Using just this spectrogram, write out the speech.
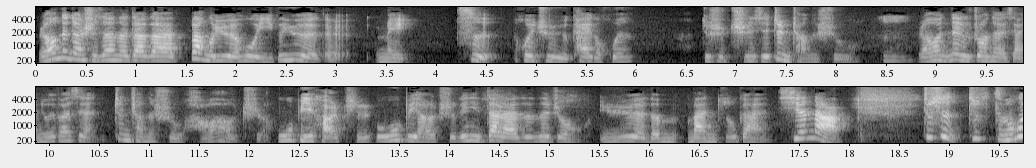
然后那段时间呢，大概半个月或一个月的，每次会去开个荤，就是吃一些正常的食物。嗯，然后那个状态下，你会发现正常的食物好好吃啊，无比好吃。无比好吃，给你带来的那种愉悦的满足感，天呐，就是就是怎么会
